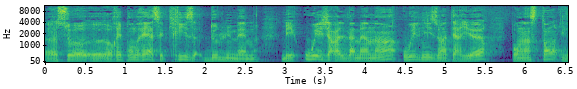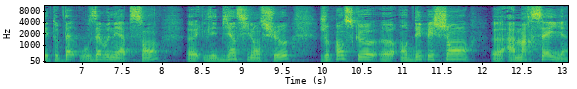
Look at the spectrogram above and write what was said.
se répondrait à cette crise de lui-même. Mais où est Gérald Darmanin? Où est le ministre de l'Intérieur? Pour l'instant, il est aux abonnés absents. il est bien silencieux. Je pense que en dépêchant à Marseille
